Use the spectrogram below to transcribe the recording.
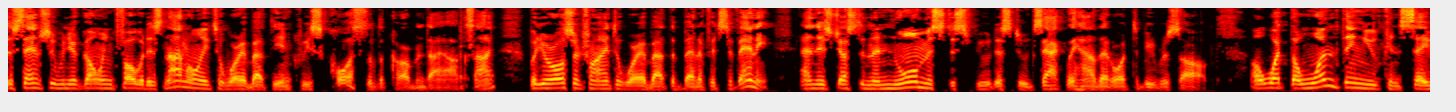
essentially when you're going forward is not only to worry about the increased cost of the carbon dioxide, but you're also trying to worry about the benefits of any. And there's just an enormous dispute as to exactly how that ought to be resolved. Uh, what the one thing you can say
